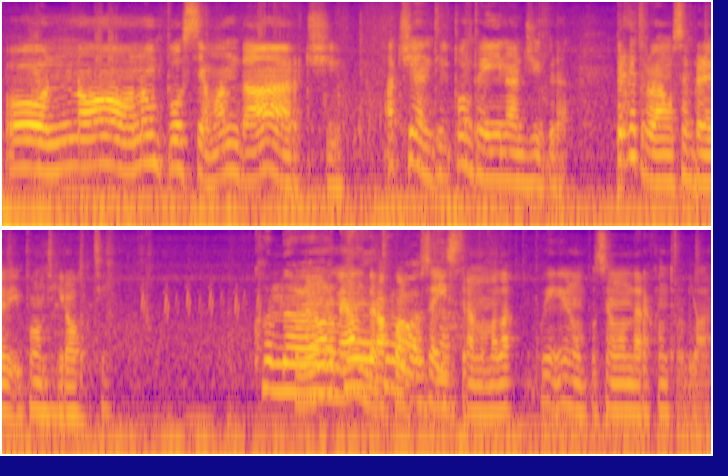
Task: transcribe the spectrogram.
Oh no, non possiamo andarci. Accidenti, il ponte è inagibile. Perché troviamo sempre i ponti rotti? Con L'enorme albero qualcosa di strano, ma da qui non possiamo andare a controllare.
